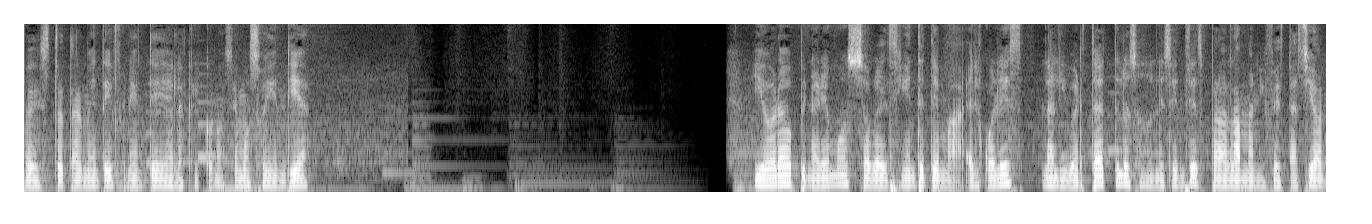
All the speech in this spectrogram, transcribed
pues totalmente diferente a la que conocemos hoy en día. Y ahora opinaremos sobre el siguiente tema, el cual es la libertad de los adolescentes para la manifestación.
